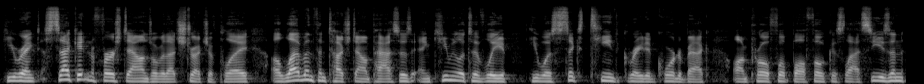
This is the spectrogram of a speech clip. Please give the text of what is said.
He ranked second in first downs over that stretch of play, 11th in touchdown passes, and cumulatively, he was 16th graded quarterback on Pro Football Focus last season.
